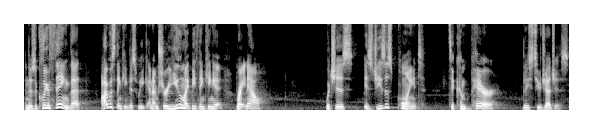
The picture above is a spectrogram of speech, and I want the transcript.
And there's a clear thing that I was thinking this week, and I'm sure you might be thinking it right now which is is Jesus' point to compare these two judges?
